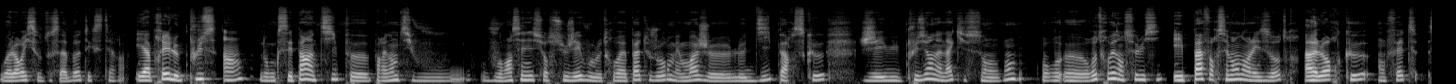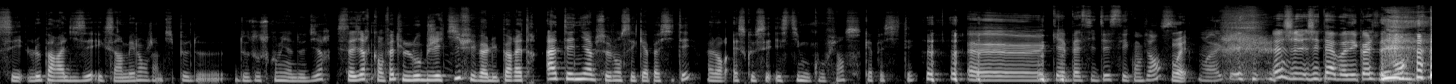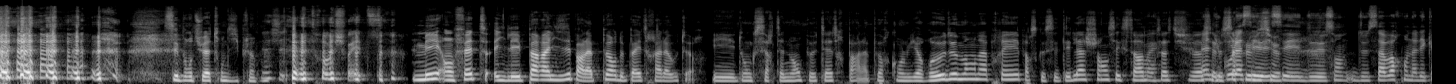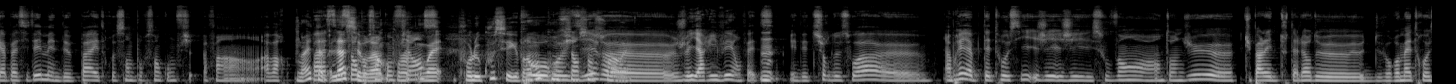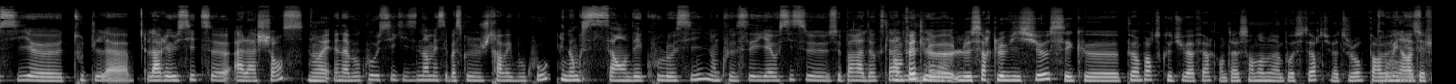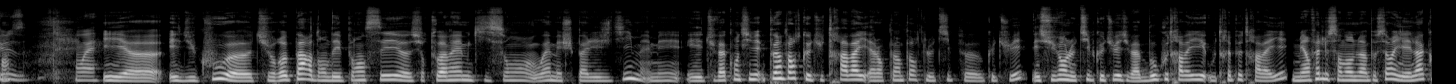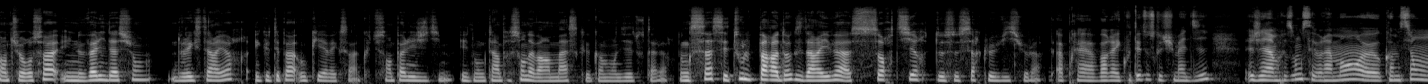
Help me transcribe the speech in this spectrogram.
ou alors il s'auto-sabote, etc. Et après, le plus 1, donc c'est pas un type, par exemple, si vous vous renseignez sur ce sujet, vous le trouverez pas toujours, mais moi je le dis parce que j'ai eu plusieurs nanas qui se sont re- euh, retrouvées dans celui-ci, et pas forcément dans les autres, alors que, en fait, c'est le paralysé et que c'est un mélange un petit peu de, de tout ce qu'on vient de dire. C'est-à-dire qu'en fait, l'objectif, il va lui paraître atteignable selon ses capacités. Alors, est-ce que c'est estime ou confiance? Capacité euh, capacité, c'est confiance? Ouais. j'ai- J'étais à bonne école, c'est bon. C'est bon, tu as ton diplôme. J'ai- Trop chouette. Mais en fait, il est paralysé par la peur de pas être à la hauteur. Et donc certainement peut-être par la peur qu'on lui redemande après, parce que c'était de la chance, etc. Ouais. Donc ça, tu vois, c'est le coup, là, cercle vicieux. c'est de, savoir qu'on a les capacités, mais de pas être 100% confiant. Enfin, avoir Ouais, pas là 100% c'est vraiment pour, confiance. ouais, pour le coup, c'est vraiment pour confiance en soi. ouais. euh, je vais y arriver en fait Mm. et d'être sûr de soi euh. après il y a peut-être aussi j'ai- souvent entendu euh, tu parlais tout à l'heure de, de remettre aussi toute la, la réussite à la chance il y en a beaucoup aussi qui disent non mais c'est parce que je travaille beaucoup et donc ça en découle aussi donc il y a aussi ce, ce paradoxe là En fait, le, le cercle vicieux, c'est que peu importe ce que tu vas faire quand tu as le syndrome d'imposteur, tu vas toujours parvenir à tes fins. ouais Et, euh, et du coup, euh, tu repars dans des pensées euh, sur toi-même qui sont ouais, mais je suis pas légitime. Mais et tu vas continuer. Peu importe que tu travailles, alors peu importe le type que tu es. Et suivant le type que tu es, tu vas beaucoup travailler ou très peu travailler. Mais en fait, le syndrome de l'imposteur, il est là quand tu reçois une validation de l'extérieur et que t'es pas ok avec ça, que tu sens pas légitime. Et donc t'as l'impression d'avoir un masque, comme on disait tout à l'heure. Donc ça, c'est tout le paradoxe d'arriver à sortir de ce cercle vicieux-là. après avoir écouté tout ce que tu m'as dit, j'ai l'impression que c'est vraiment euh, comme si on,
